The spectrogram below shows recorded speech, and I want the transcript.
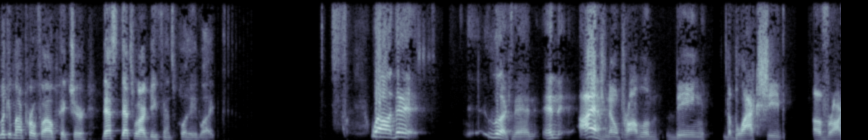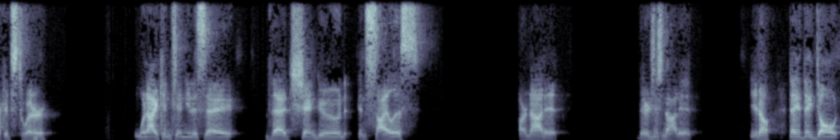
look at my profile picture. That's that's what our defense played like. Well, the look, man, and I have no problem being the black sheep of Rockets Twitter when I continue to say that Sengun and Silas are not it. They're just not it. You know, they they don't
